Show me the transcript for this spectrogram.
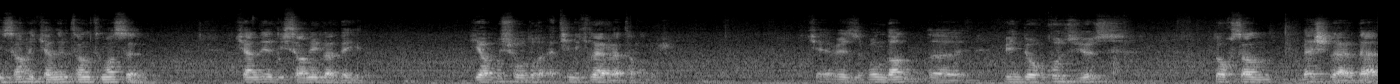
insanın kendini tanıtması kendi lisanıyla değil, yapmış olduğu etkinliklerle tanınır. Ki biz bundan e, 1995'lerde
